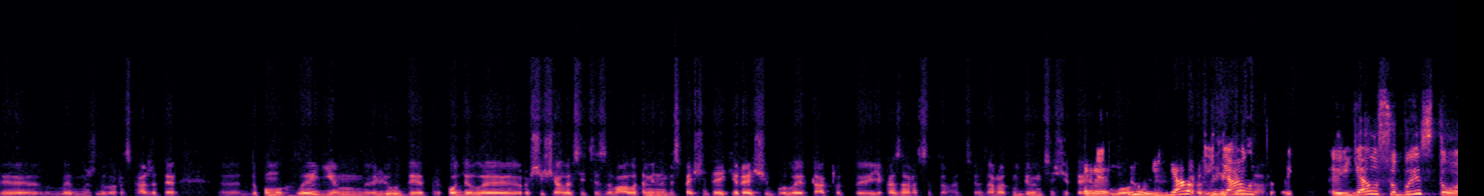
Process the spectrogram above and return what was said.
е, ви, можливо, розкажете, е, допомогли їм люди, приходили, розчищали всі ці завали, там і небезпечні деякі речі були. Так, от е, яка зараз ситуація? Зараз ми дивимося ще те, Е, було. Ну, я, я, от, зараз. е, я особисто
